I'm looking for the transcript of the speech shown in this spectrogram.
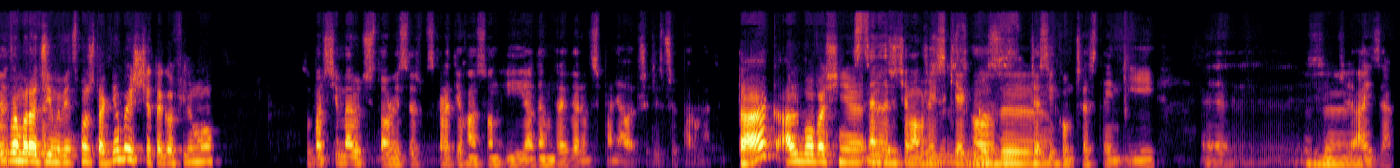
Jak Wam tak. radzimy, więc może tak, nie obejrzcie tego filmu. Zobaczcie Marriage Story z Scarlett Johansson i Adam Driverem, wspaniałe przecież przed paru lat. Tak, albo właśnie Sceny życia małżeńskiego z- z, Jessica Chastain i e, z- Isaac.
